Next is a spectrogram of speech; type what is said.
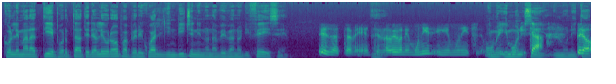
con le malattie portate dall'Europa per le quali gli indigeni non avevano difese. Esattamente, eh. non avevano immuni- immuniz- immunità, sì, immunità, però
